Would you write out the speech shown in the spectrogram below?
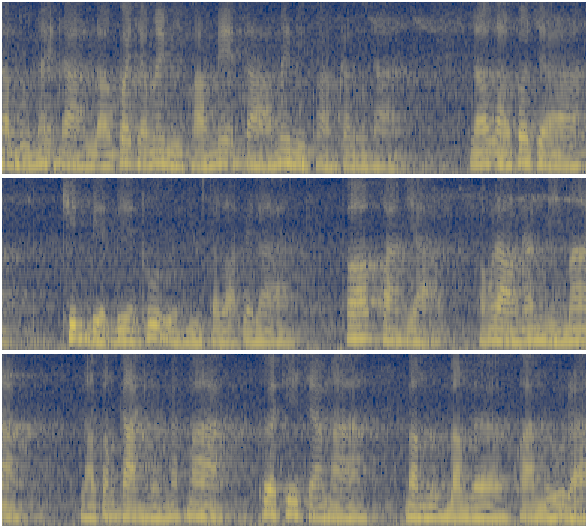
ทำบุญให้ทาน เราก็จะไม่มีความเมตตาไม่มีความกรุณา แล้วเราก็จะคิดเบียดเบียนผู้อื่นอยู่ตลอดเวลา เพราะความอยากของเรานั้นมีมาก เราต้องการเงินมากๆ เพื่อที่จะมาบำรุงบำเรอความหรูหรา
